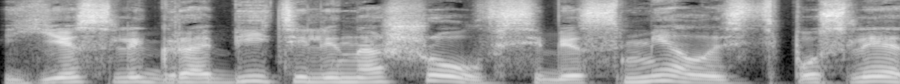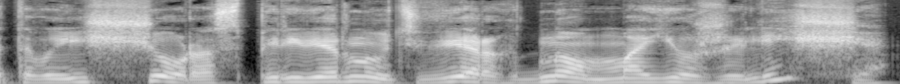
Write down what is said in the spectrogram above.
Если грабитель и нашел в себе смелость после этого еще раз перевернуть вверх дном мое жилище,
